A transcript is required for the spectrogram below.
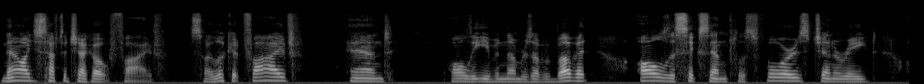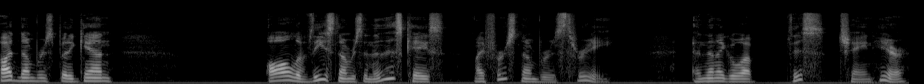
Now I just have to check out 5. So I look at 5 and all the even numbers up above it. All the 6n plus 4s generate odd numbers, but again, all of these numbers, and in this case, my first number is 3. And then I go up this chain here,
